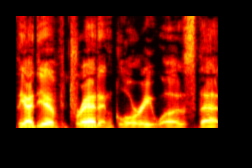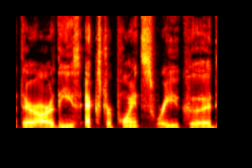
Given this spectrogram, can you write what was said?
the idea of dread and glory was that there are these extra points where you could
